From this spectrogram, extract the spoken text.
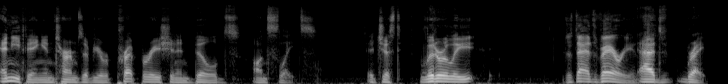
anything in terms of your preparation and builds on slates. It just literally Just adds variance. adds right.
